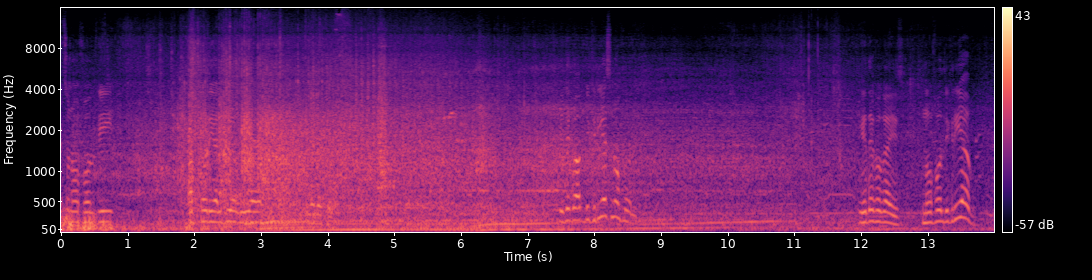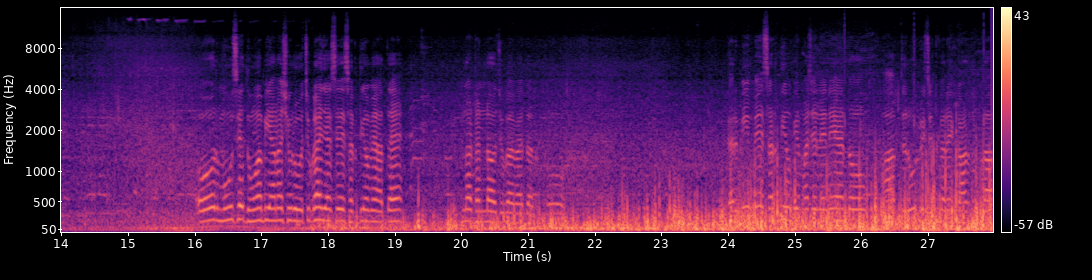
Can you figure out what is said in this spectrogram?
हार्ड स्नोफॉल थी। अब थोड़ी हल्की हो गई है। ये देखो। ये देखो आप दिख रही है स्नोफॉल ये देखो गाइस स्नोफॉल दिख रही है अब? और मुँह से धुआँ भी आना शुरू हो चुका है, जैसे सर्दियों में आता है। इतना ठंडा हो चुका है वेदर तो गर्मी में सर्दियों के मज़े लेने हैं तो आप ज़रूर विज़िट करें Khardungla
